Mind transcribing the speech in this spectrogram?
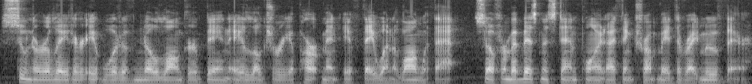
sooner or later it would have no longer been a luxury apartment if they went along with that. So, from a business standpoint, I think Trump made the right move there.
